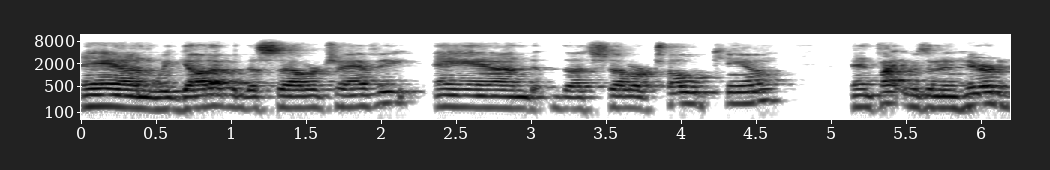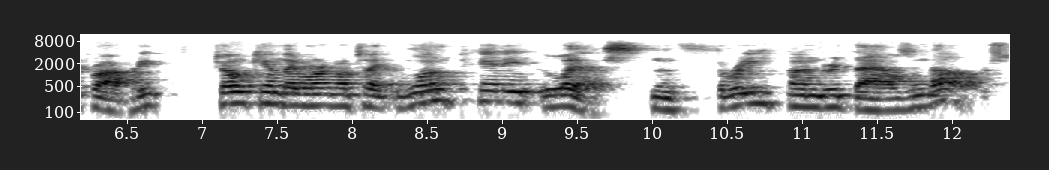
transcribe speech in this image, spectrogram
And we got up with the seller, Chaffee, and the seller told Kim, in fact, it was an inherited property, told Kim they weren't going to take one penny less than $300,000.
